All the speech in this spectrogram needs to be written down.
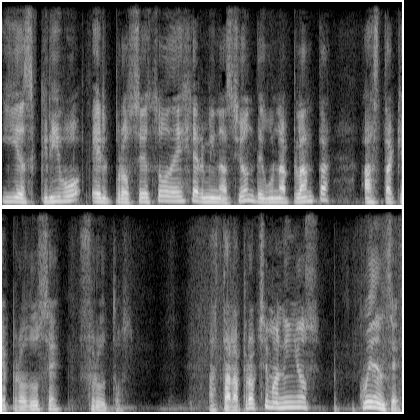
y escribo el proceso de germinación de una planta hasta que produce frutos. Hasta la próxima, niños. Cuídense.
